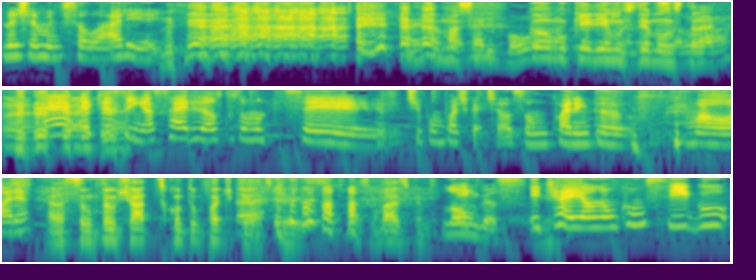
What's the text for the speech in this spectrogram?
mexer muito no celular e aí. Mas é uma série boa. Como queríamos no demonstrar. celular. É, é que assim, as séries elas costumam ser tipo um podcast. Elas são 40, uma hora. Elas são tão chatas quanto um podcast, é isso. Basicamente. Longas. E que aí eu não consigo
